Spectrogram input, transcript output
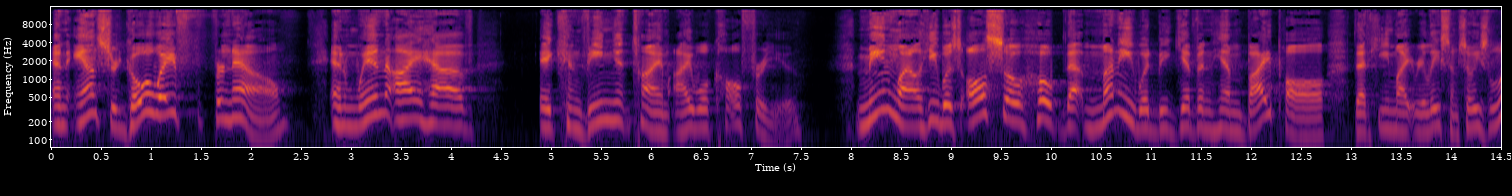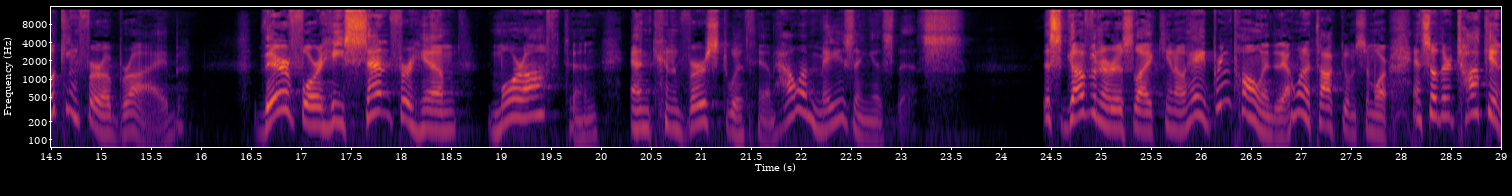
And answered, Go away for now, and when I have a convenient time, I will call for you. Meanwhile, he was also hoped that money would be given him by Paul that he might release him. So he's looking for a bribe. Therefore, he sent for him more often and conversed with him. How amazing is this? This governor is like, you know, hey, bring Paul in today. I want to talk to him some more. And so they're talking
